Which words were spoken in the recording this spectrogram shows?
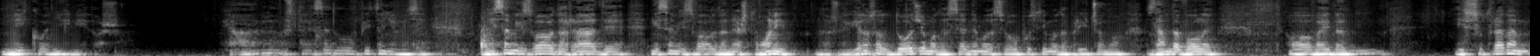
niko od njih nije došao. Ja, šta je sad ovo pitanje, mislim, nisam ih zvao da rade, nisam ih zvao da nešto, oni, znači, jednostavno dođemo, da sednemo, da se opustimo, da pričamo, znam da vole, ovaj, da, i sutradan,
